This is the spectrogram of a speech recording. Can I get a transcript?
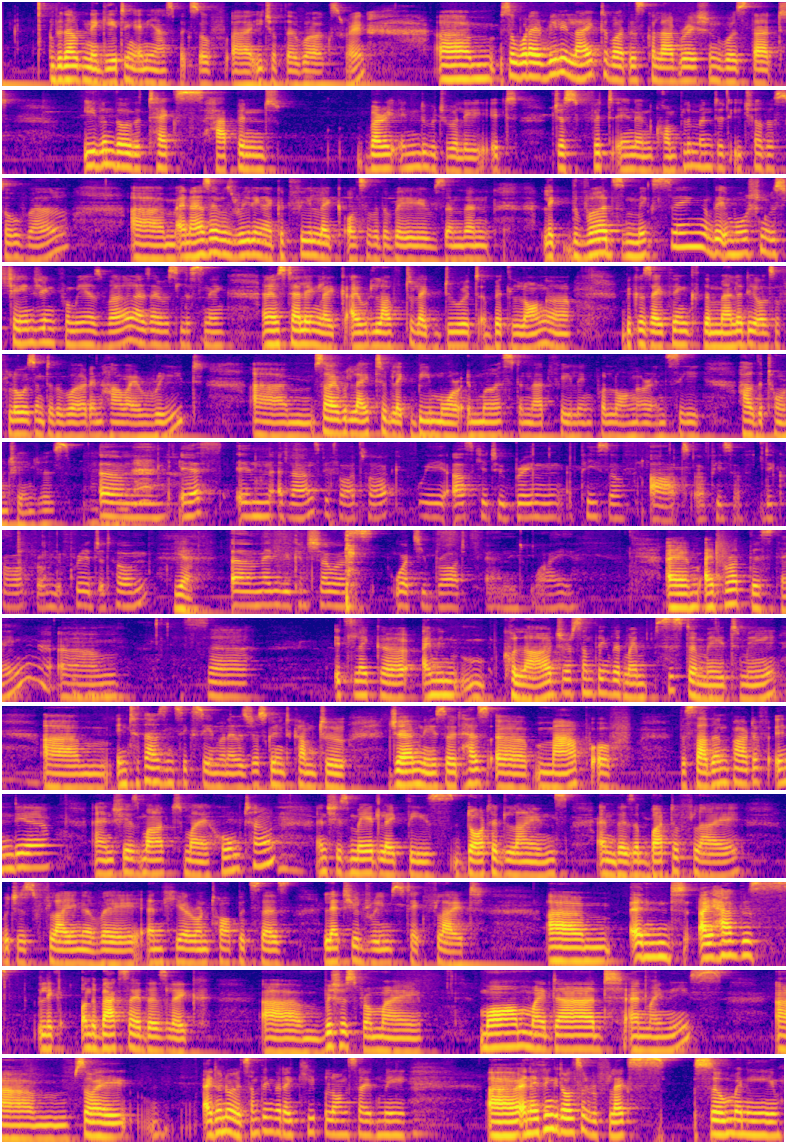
without negating any aspects of uh, each of their works right? Um, so what i really liked about this collaboration was that even though the texts happened very individually it just fit in and complemented each other so well um, and as I was reading, I could feel like also with the waves and then like the words mixing, the emotion was changing for me as well as I was listening. And I was telling like I would love to like do it a bit longer because I think the melody also flows into the word and how I read. Um, so I would like to like be more immersed in that feeling for longer and see how the tone changes. Um, yes, in advance before our talk, we ask you to bring a piece of art or a piece of decor from your fridge at home. Yeah. Um, maybe you can show us what you brought and why. Um, I brought this thing. Um, it's, uh, it's like a, I mean, collage or something that my sister made me um, in 2016 when I was just going to come to Germany. So it has a map of the southern part of India and she has marked my hometown and she's made like these dotted lines and there's a butterfly which is flying away and here on top it says let your dreams take flight um, and i have this like on the backside, there's like um, wishes from my mom my dad and my niece um, so i i don't know it's something that i keep alongside me uh, and i think it also reflects so many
